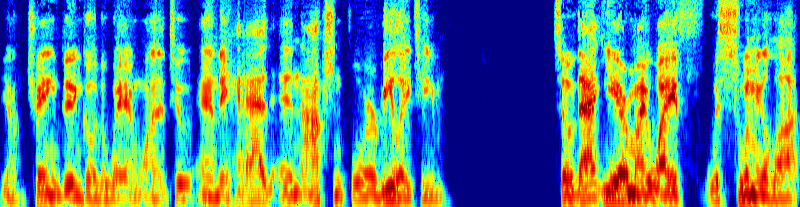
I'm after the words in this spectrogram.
You know, training didn't go the way I wanted to, and they had an option for a relay team. So that year, my wife was swimming a lot,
